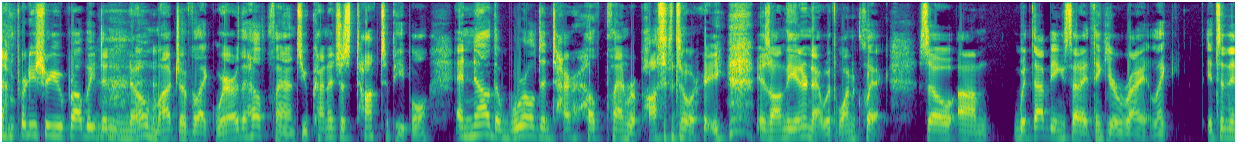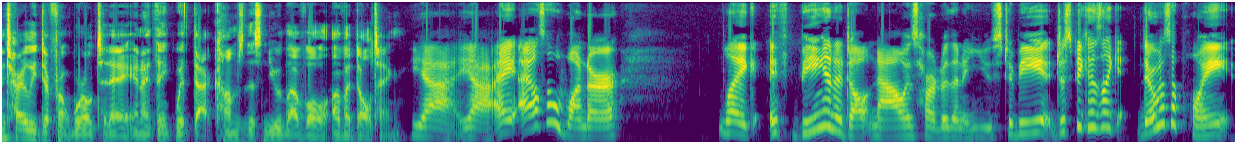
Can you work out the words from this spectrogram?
I'm pretty sure you probably didn't know much of like, where are the health plans? You kind of just talked to people. And now the world entire health plan repository is on the internet with one click. So, um, with that being said, I think you're right. Like, it's an entirely different world today. And I think with that comes this new level of adulting. Yeah, yeah. I, I also wonder, like, if being an adult now is harder than it used to be, just because, like, there was a point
